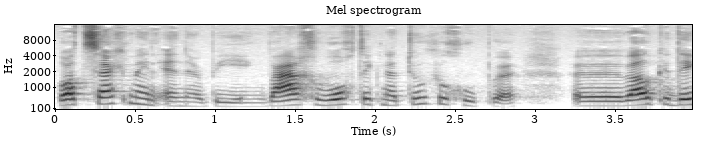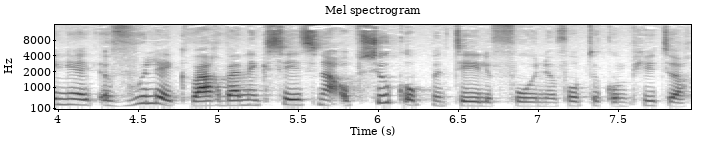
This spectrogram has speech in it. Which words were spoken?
Wat zegt mijn inner being? Waar word ik naartoe geroepen? Uh, welke dingen voel ik? Waar ben ik steeds naar op zoek op mijn telefoon of op de computer?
